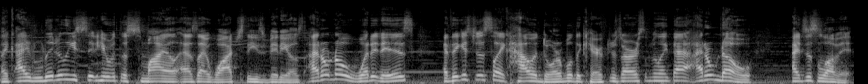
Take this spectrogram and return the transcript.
Like I literally sit here with a smile as I watch these videos. I don't know what it is. I think it's just like how adorable the characters are or something like that. I don't know. I just love it.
